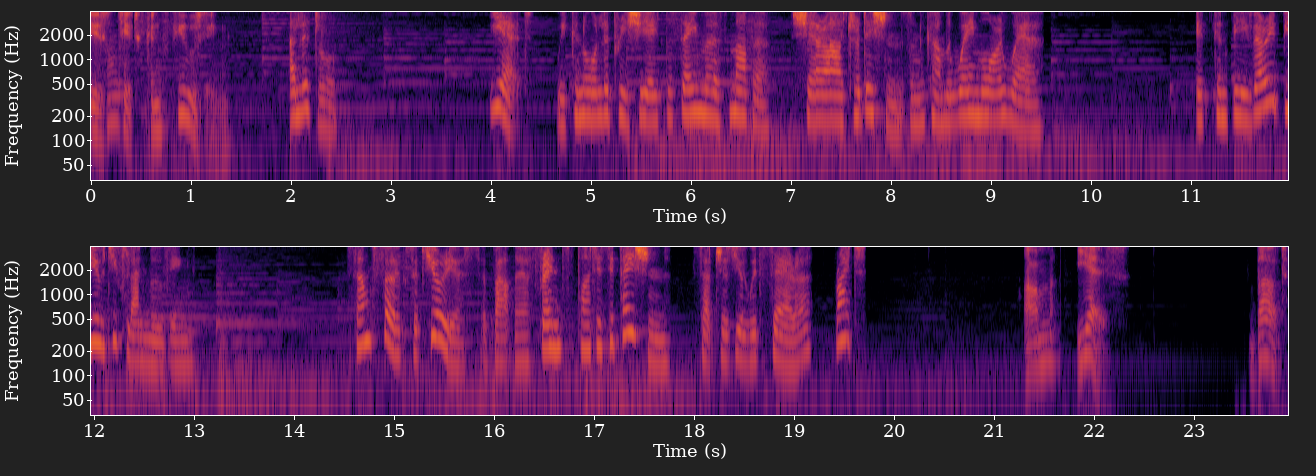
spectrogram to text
Isn't it confusing? A little. Yet, we can all appreciate the same Earth Mother, share our traditions and come away more aware. It can be very beautiful and moving. Some folks are curious about their friends' participation, such as you with Sarah, right? Um, yes. But,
